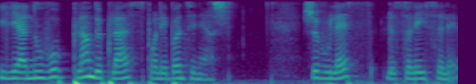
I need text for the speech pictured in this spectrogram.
il y a à nouveau plein de place pour les bonnes énergies. Je vous laisse, le soleil se lève.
